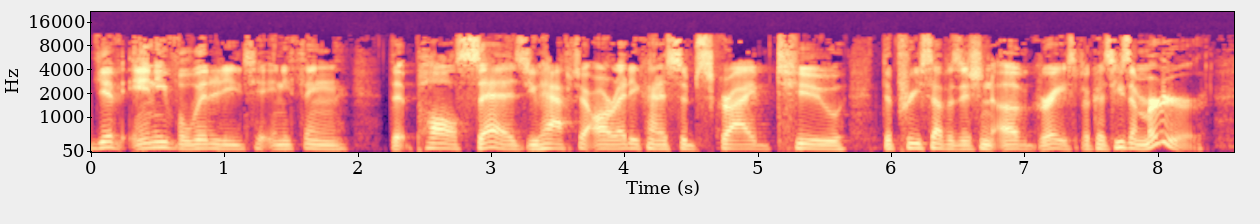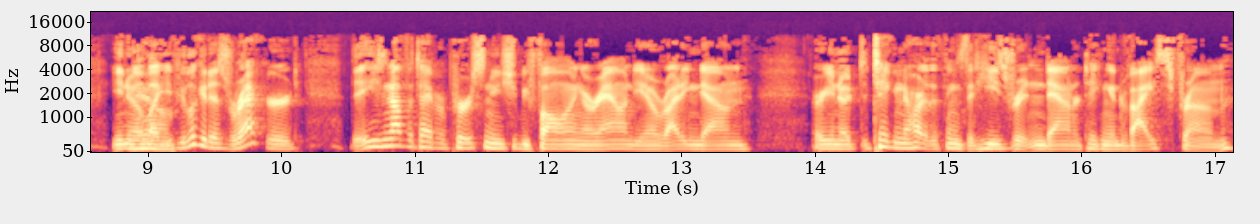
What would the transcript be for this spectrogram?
give any validity to anything that Paul says, you have to already kind of subscribe to the presupposition of grace because he's a murderer. You know, Yeah. like if you look at his record, he's not the type of person you should be following around, you know, writing down or, you know, t- taking to heart the things that he's written down or taking advice from,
